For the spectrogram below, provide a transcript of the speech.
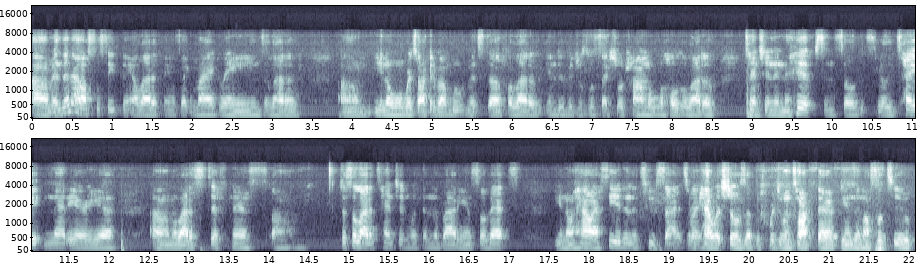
Um, and then I also see th- a lot of things like migraines, a lot of, um, you know, when we're talking about movement stuff, a lot of individuals with sexual trauma will hold a lot of tension in the hips, and so it's really tight in that area. Um, a lot of stiffness, um, just a lot of tension within the body, and so that's you know how I see it in the two sides, right? How it shows up if we're doing talk therapy, and then also too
